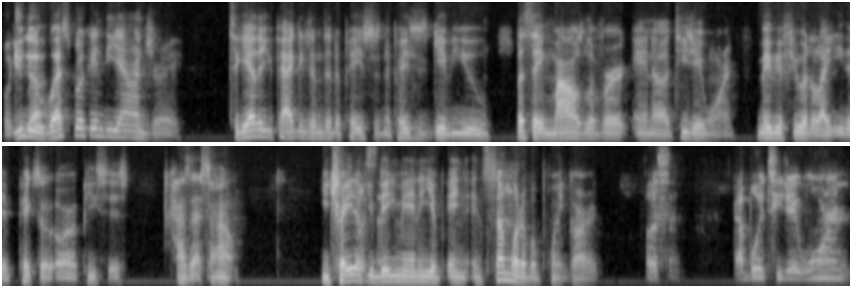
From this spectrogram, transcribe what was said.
What you, you do Westbrook and DeAndre. Together you package them to the Pacers, and the Pacers give you, let's say, Miles Levert and uh, TJ Warren. Maybe a few of the like either picks or, or pieces. How's that sound? You trade up your big man and your and, and somewhat of a point guard. Listen, that boy T.J. Warren,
